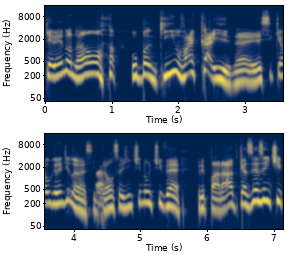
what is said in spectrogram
querendo ou não, o banquinho vai cair, né? Esse que é o grande lance. É. Então, se a gente não tiver preparado, que às vezes a gente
